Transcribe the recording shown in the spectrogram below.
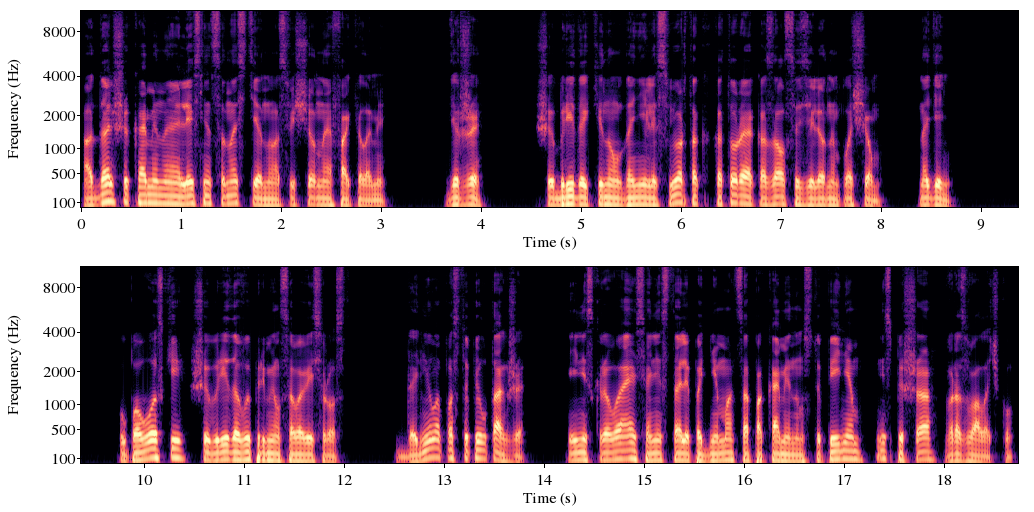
а дальше каменная лестница на стену, освещенная факелами. «Держи». Шибрида кинул Даниле сверток, который оказался зеленым плащом. «Надень». У повозки Шибрида выпрямился во весь рост. Данила поступил так же, и, не скрываясь, они стали подниматься по каменным ступеням, не спеша, в развалочку.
